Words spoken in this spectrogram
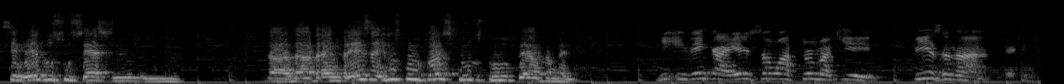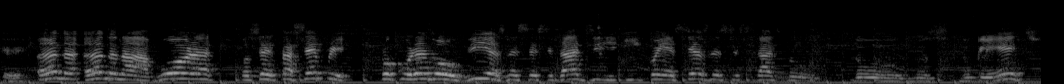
segredo do sucesso né, da, da, da, empresa e dos produtores que usam os produtos dela também. E, e vem cá, eles são uma turma que pisa na. anda, anda na lavoura, você está sempre procurando ouvir as necessidades e, e conhecer as necessidades do, do, do, do cliente?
